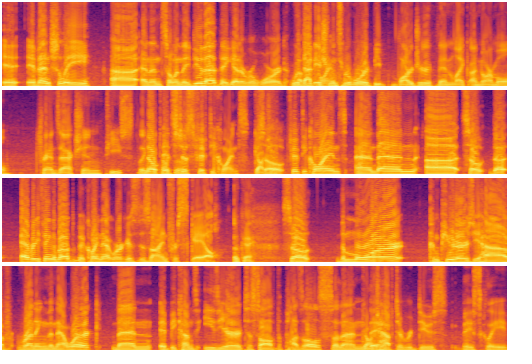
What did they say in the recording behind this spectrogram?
it eventually, uh, and then so when they do that, they get a reward. Would that issuance reward be larger than like a normal transaction piece? Like no, it's about? just 50 coins. Gotcha. So 50 coins, and then uh, so the everything about the Bitcoin network is designed for scale. okay. So the more computers you have running the network, then it becomes easier to solve the puzzles. So then they have to reduce basically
